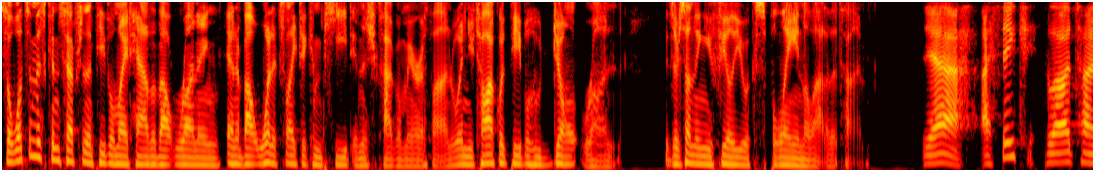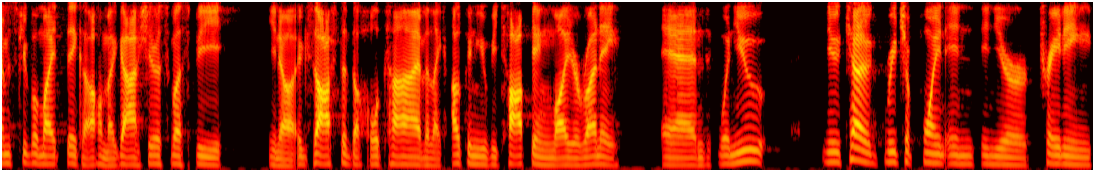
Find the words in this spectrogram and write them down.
So, what's a misconception that people might have about running and about what it's like to compete in the Chicago Marathon? When you talk with people who don't run Is there something you feel you explain a lot of the time? Yeah, I think a lot of times people might think, "Oh my gosh, you just must be, you know, exhausted the whole time," and like, how can you be talking while you're running? And when you you kind of reach a point in in your training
